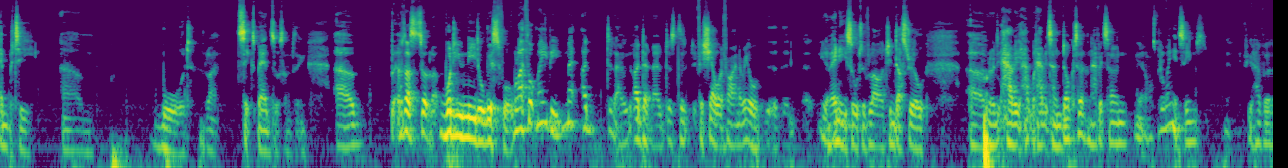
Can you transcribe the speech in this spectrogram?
empty um, ward, like six beds or something. Uh, but I sort of like, what do you need all this for? Well, I thought maybe I don't know. I don't know. Just the, if a Shell refinery or you know any sort of large industrial uh, would have it would have its own doctor and have its own you know hospital wing. It seems if you have a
